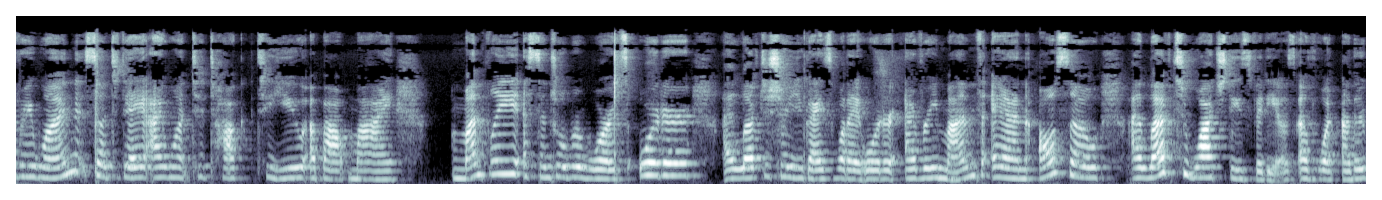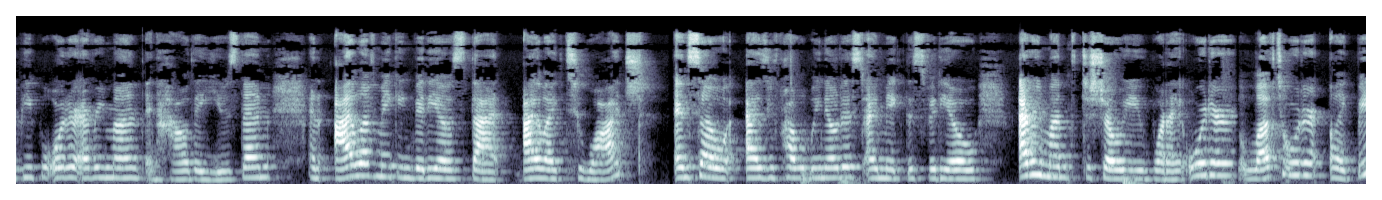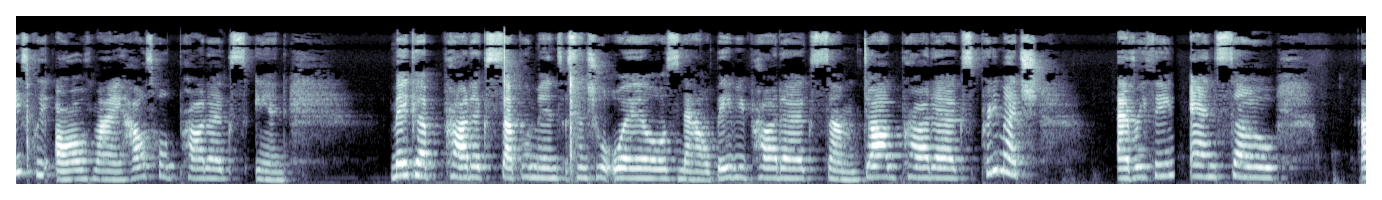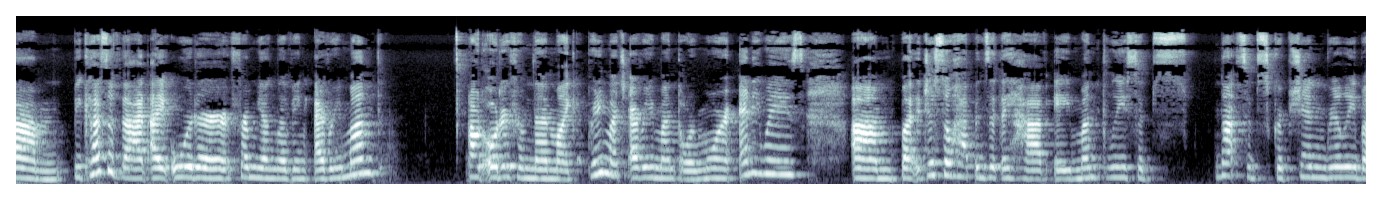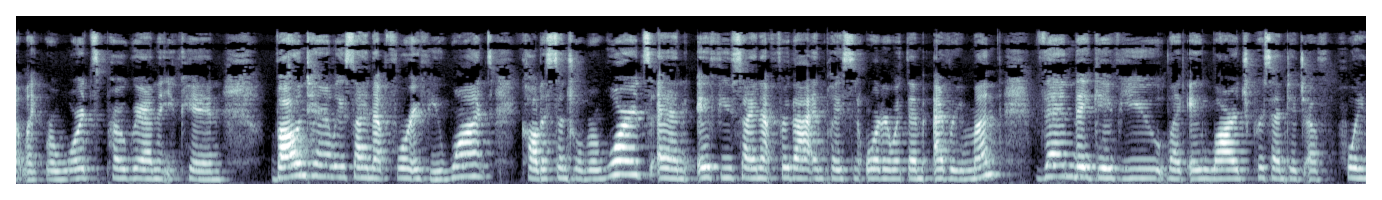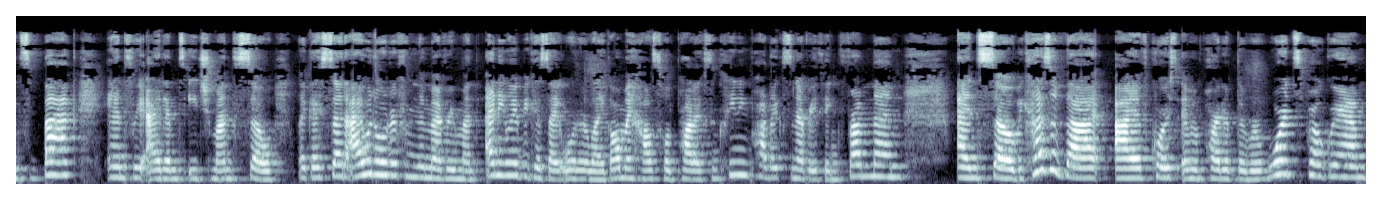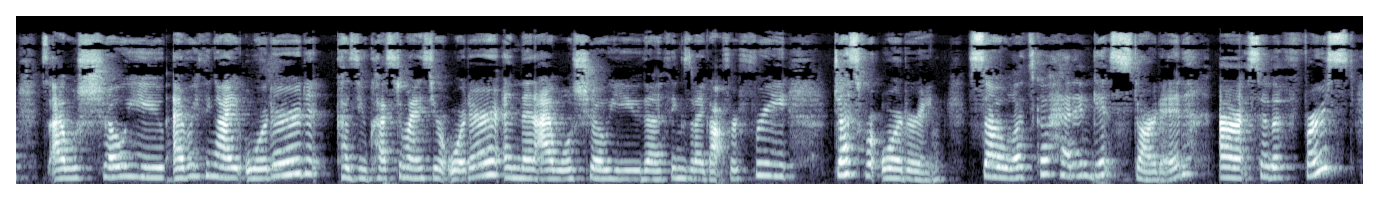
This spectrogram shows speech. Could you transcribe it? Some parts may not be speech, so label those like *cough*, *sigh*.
everyone. So today I want to talk to you about my monthly essential rewards order. I love to show you guys what I order every month and also I love to watch these videos of what other people order every month and how they use them and I love making videos that I like to watch and so as you've probably noticed I make this video every month to show you what I order. Love to order like basically all of my household products and makeup products, supplements, essential oils, now baby products, some dog products, pretty much everything. And so um, because of that, I order from Young Living every month. I would order from them like pretty much every month or more anyways. Um, but it just so happens that they have a monthly subscription not subscription really, but like rewards program that you can voluntarily sign up for if you want called Essential Rewards. And if you sign up for that and place an order with them every month, then they give you like a large percentage of points back and free items each month. So like I said, I would order from them every month anyway because I order like all my household products and cleaning products and everything from them. And so because of that, I of course am a part of the rewards program. So I will show you everything I ordered because you customize your order and then I will show you the things that I got for free just for ordering. So let's go ahead and get started. Uh, so the first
